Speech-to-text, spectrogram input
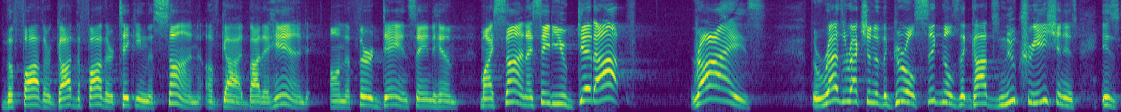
the Father, God the Father, taking the Son of God by the hand on the third day and saying to him, My son, I say to you, get up, rise. The resurrection of the girl signals that God's new creation is, is,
